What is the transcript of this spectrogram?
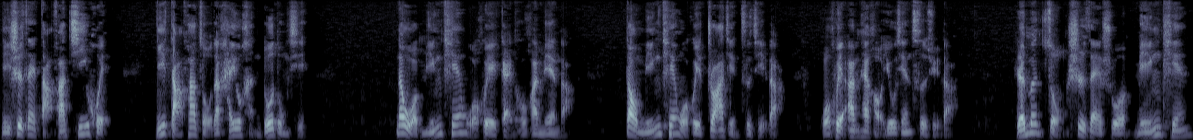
你是在打发机会。你打发走的还有很多东西。那我明天我会改头换面的，到明天我会抓紧自己的，我会安排好优先次序的。人们总是在说明天，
